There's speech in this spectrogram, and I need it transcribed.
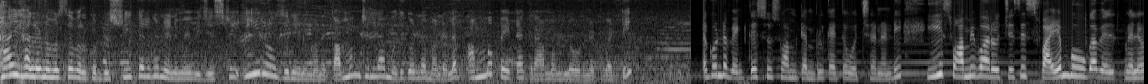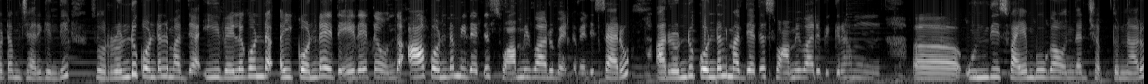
హాయ్ హలో నమస్తే. Welcome to Shri Telugu. నేను మీ విజయశ్రీ. ఈ రోజు నేను మన ఖమ్మం జిల్లా ముదిగొండ మండలం అమ్మపేట గ్రామంలో ఉన్నటువంటి ఎగొండ వెంకటేశ్వర స్వామి టెంపుల్కి అయితే వచ్చానండి. ఈ స్వామివారు వచ్చేసి స్వయంభూగా వెలవటం జరిగింది. సో రెండు కొండల మధ్య ఈ వెలగొండ ఈ కొండ అయితే ఏదైతే ఉందో ఆ కొండ మీద అయితే స్వామివారు వె వెలిశారు. ఆ రెండు కొండల మధ్య అయితే స్వామివారి విగ్రహం ఉంది స్వయంభూగా ఉందని చెప్తున్నారు.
